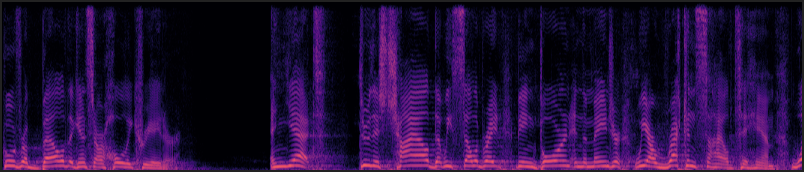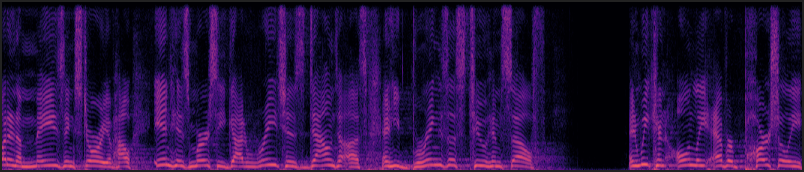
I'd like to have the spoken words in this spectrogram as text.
who have rebelled against our holy Creator. And yet, through this child that we celebrate being born in the manger, we are reconciled to him. What an amazing story of how, in his mercy, God reaches down to us and he brings us to himself. And we can only ever partially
